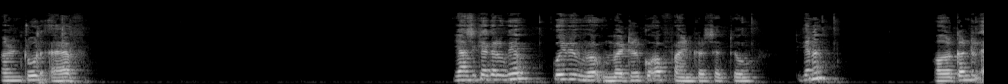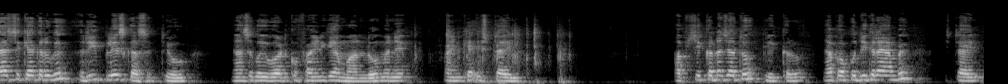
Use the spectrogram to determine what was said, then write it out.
कंट्रोल एफ़ यहाँ से क्या करोगे कोई भी मैटर को आप फाइंड कर सकते हो, ठीक है ना? और कंट्रोल एस से क्या करोगे? रिप्लेस कर सकते हो। यहाँ से कोई वर्ड को फाइंड किया, मान लो, मैंने फाइंड किया स्टाइल आप चेक करना चाहते हो क्लिक करो। यहाँ पे आपको दिख रहा है यहाँ पे स्टाइल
